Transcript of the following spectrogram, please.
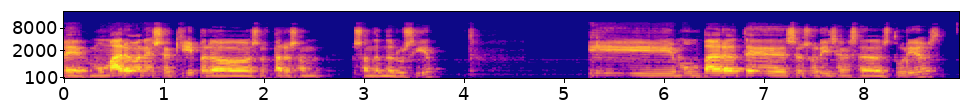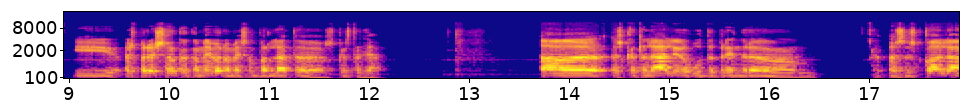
bé, mo mare va néixer aquí però els seus pares són, són d'Andalusia i mon pare té els seus orígens a Astúries i és per això que com meva només hem parlat el castellà. Uh, el català l'he hagut d'aprendre a l'escola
